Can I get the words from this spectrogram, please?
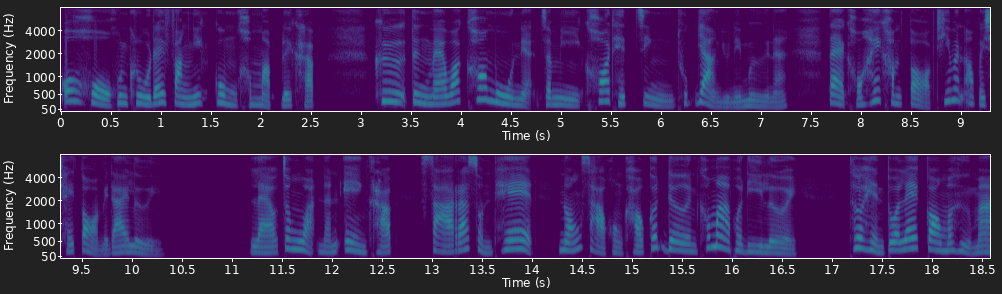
โอ้โห คุณครูได้ฟังนี่กลุ่มขมับเลยครับ คือถึงแม้ว่าข้อมูลเนี่ยจะมีข้อเท็จจริงทุกอย่างอยู่ในมือนะ แต่เขาให้คำตอบที่มันเอาไปใช้ต่อไม่ได้เลย แล้วจังหวะนั้นเองครับ สารสนเทศ น้องสาวของเขาก็เดินเข้ามาพอดีเลย เธอเห็นตัวเลขกองมหึมา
